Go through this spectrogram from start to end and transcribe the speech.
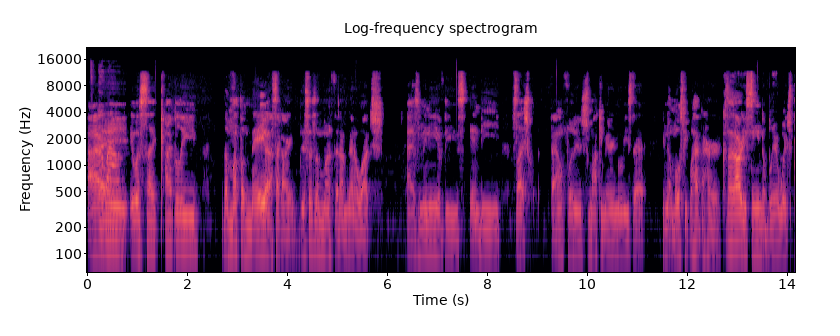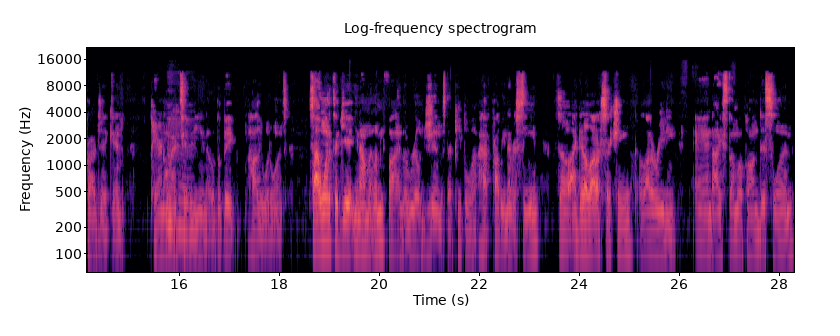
I, Oh wow. it was like, I believe the month of May, I was like, all right, this is a month that I'm gonna watch as many of these indie slash found footage mockumentary movies that you know most people haven't heard because I've already seen the Blair Witch Project and Paranormal Mm-hmm. Activity, you know, the big Hollywood ones. So I wanted to get, you know, I'm like, let me find the real gems that people have probably never seen. So I did a lot of searching, a lot of reading, and I stumbled upon this one,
